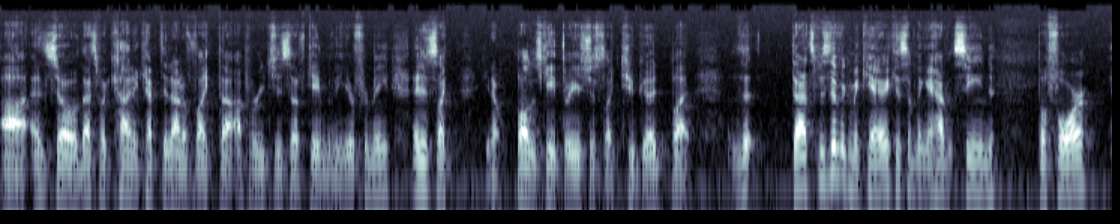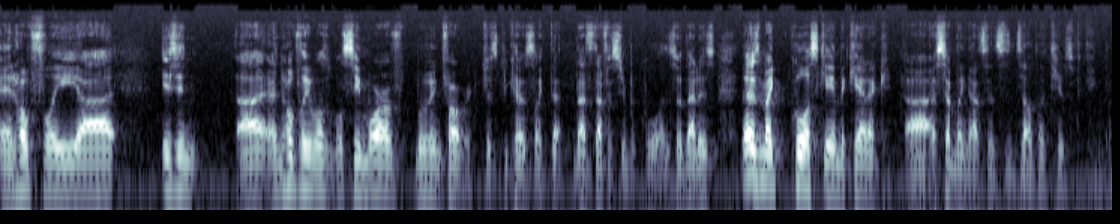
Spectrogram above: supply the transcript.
uh, and so that's what kind of kept it out of like the upper reaches of game of the year for me. And it's like you know, Baldur's Gate three is just like too good, but the, that specific mechanic is something I haven't seen before, and hopefully uh, isn't. Uh, and hopefully we'll, we'll see more of moving forward, just because like that, that stuff is super cool, and so that is that is my coolest game mechanic, uh, assembling nonsense in Zelda: Tears of the Kingdom.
